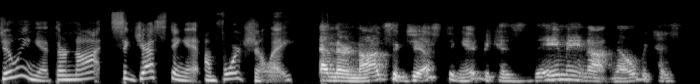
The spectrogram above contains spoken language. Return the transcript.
doing it. They're not suggesting it, unfortunately. And they're not suggesting it because they may not know because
